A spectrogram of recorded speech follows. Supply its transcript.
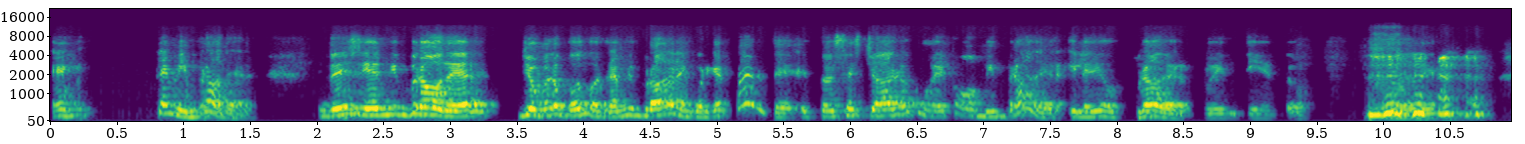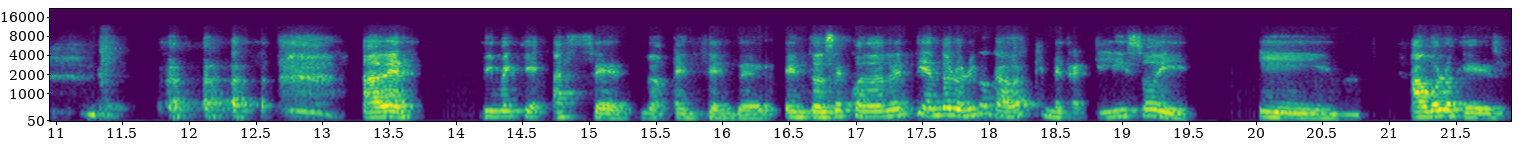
Es, es mi brother. Entonces, si es mi brother, yo me lo puedo encontrar mi brother en cualquier parte. Entonces, yo hablo con él como mi brother y le digo, brother, no entiendo. A ver, dime qué hacer, no entender. Entonces, cuando no entiendo, lo único que hago es que me tranquilizo y, y hago lo que,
